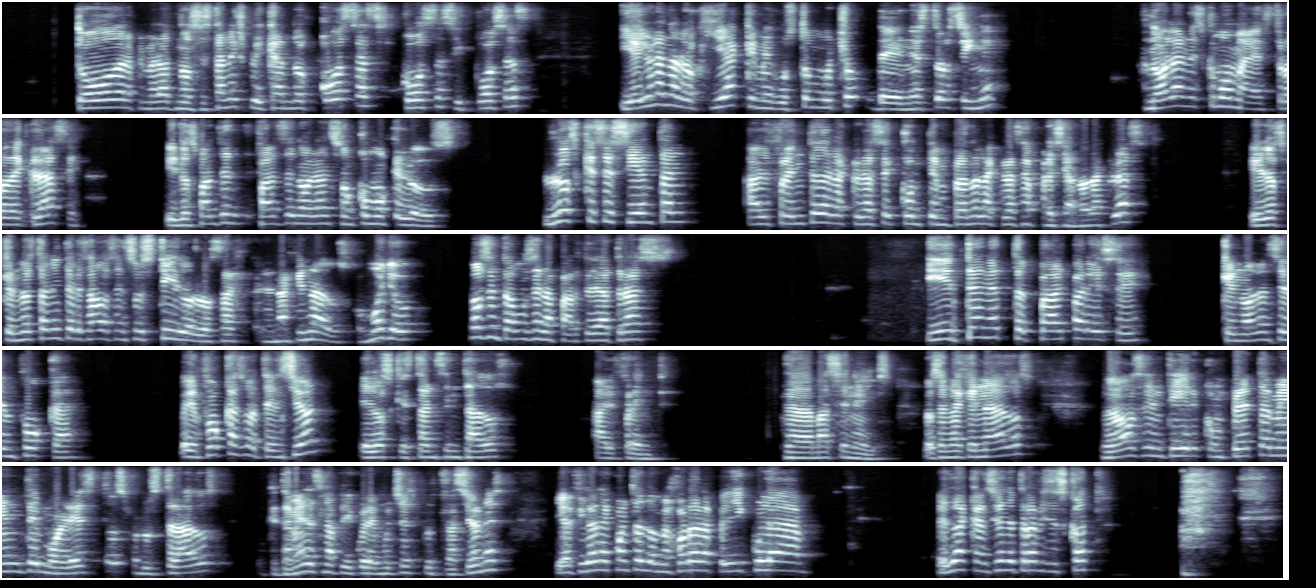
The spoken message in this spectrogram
toda la primera nos están explicando cosas, cosas y cosas. Y hay una analogía que me gustó mucho de Néstor Cine. Nolan es como maestro de clase y los fans de, fans de Nolan son como que los, los que se sientan al frente de la clase contemplando la clase, apreciando la clase. Y los que no están interesados en su estilo, los enajenados como yo, nos sentamos en la parte de atrás. Y en Tenet tal parece que Nolan se enfoca enfoca su atención en los que están sentados al frente, nada más en ellos. Los enajenados nos vamos a sentir completamente molestos, frustrados, porque también es una película de muchas frustraciones, y al final de cuentas lo mejor de la película es la canción de Travis Scott.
